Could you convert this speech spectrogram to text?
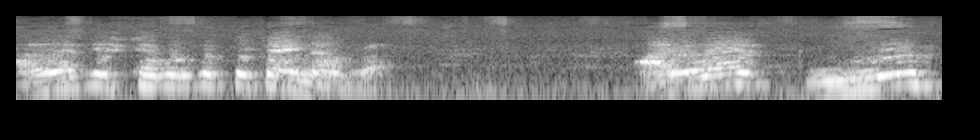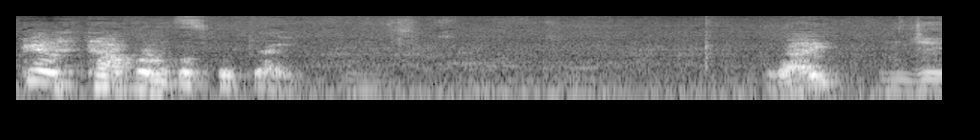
আল্লাহকে স্থাপন করতে চাই না আমরা। আল্লাহ নূরকে স্থাপন করতে চাই। রাইট জি।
